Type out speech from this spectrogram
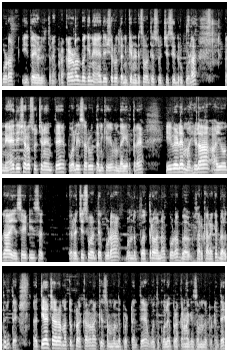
ಕೂಡ ಈತ ಹೇಳಿರ್ತಾನೆ. ಪ್ರಕರಣದ ಬಗ್ಗೆ ನ್ಯಾಯಾಧೀಶರು ತನಿಖೆ ನಡೆಸುವಂತೆ ಸೂಚಿಸಿದ್ರು ಕೂಡ, ನ್ಯಾಯಾಧೀಶರ ಸೂಚನೆಯಂತೆ ಪೊಲೀಸರು ತನಿಖೆಗೆ ಮುಂದಾಗಿರ್ತಾರೆ. ಈ ವೇಳೆ ಮಹಿಳಾ ಆಯೋಗ, ಎಸ್ ಐ ಟಿ ರಚಿಸುವಂತೆ ಕೂಡ ಒಂದು ಪತ್ರವನ್ನು ಕೂಡ ಬ, ಸರ್ಕಾರಕ್ಕೆ ಬರೆದಿರುತ್ತೆ. ಅತ್ಯಾಚಾರ ಮತ್ತು ಪ್ರಕರಣಕ್ಕೆ ಸಂಬಂಧಪಟ್ಟಂತೆ ಮತ್ತು ಕೊಲೆ ಪ್ರಕರಣಕ್ಕೆ ಸಂಬಂಧಪಟ್ಟಂತೆ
